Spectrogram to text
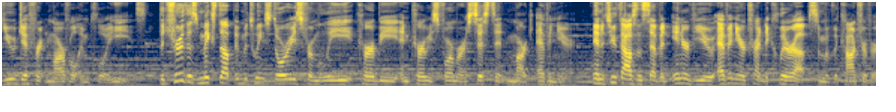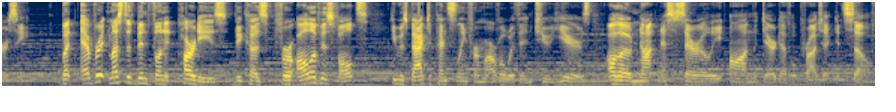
few different Marvel employees. The truth is mixed up in between stories from Lee, Kirby, and Kirby's former assistant, Mark Evanier. In a 2007 interview, Evanier tried to clear up some of the controversy. But Everett must have been fun at parties because, for all of his faults, he was back to penciling for Marvel within two years, although not necessarily on the Daredevil project itself.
